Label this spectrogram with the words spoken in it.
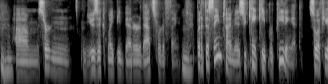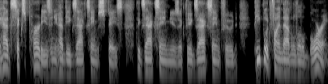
Mm-hmm. Um, certain music might be better, that sort of thing. Mm. But at the same time, is you can't keep repeating it. So if you had six parties and you had the exact same space, the exact same music, the exact same food, people would find that a little boring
